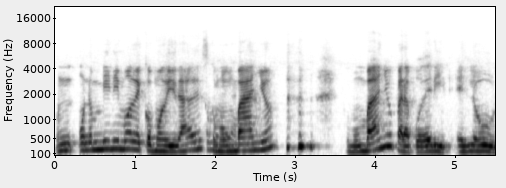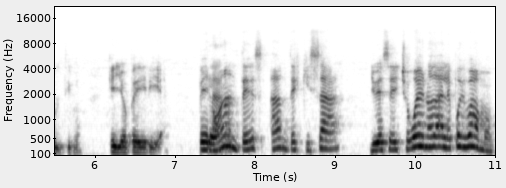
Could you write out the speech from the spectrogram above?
un, un, mínimo de comodidades, como un baño, como un baño para poder ir, es lo último que yo pediría. Pero antes, antes quizá yo hubiese dicho, bueno, dale, pues vamos.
